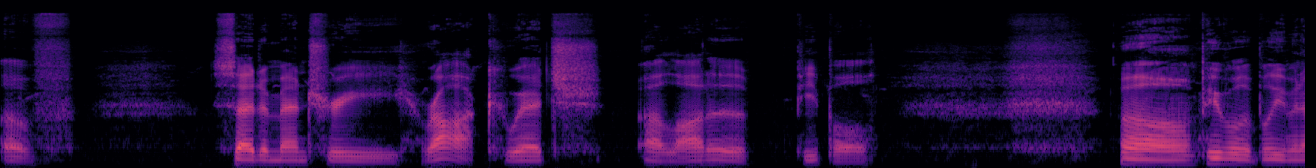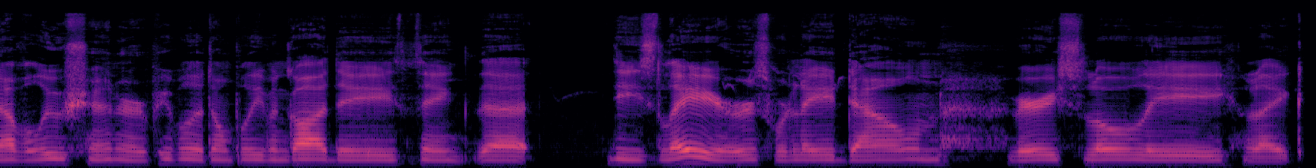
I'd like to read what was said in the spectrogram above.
of sedimentary rock, which a lot of people, uh, people that believe in evolution or people that don't believe in God, they think that these layers were laid down very slowly, like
